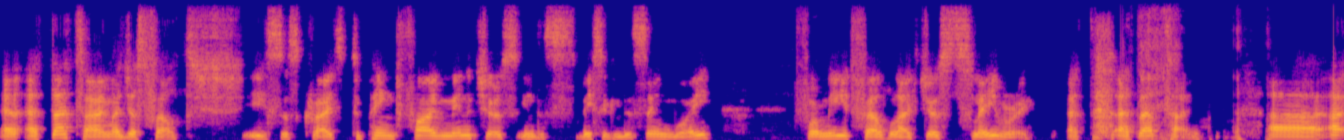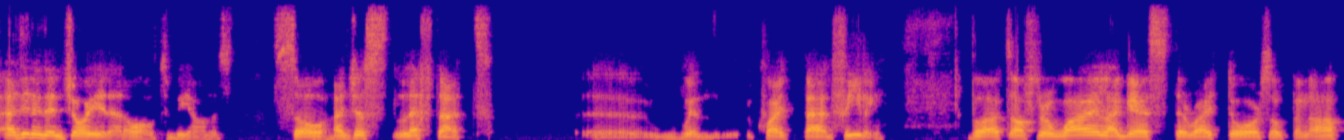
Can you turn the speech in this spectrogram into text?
And at that time, I just felt, Jesus Christ, to paint five miniatures in this basically the same way. For me, it felt like just slavery at at that time. Uh, I, I, didn't enjoy it at all, to be honest. So mm-hmm. I just left that uh, with quite bad feeling. But after a while, I guess the right doors opened up,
